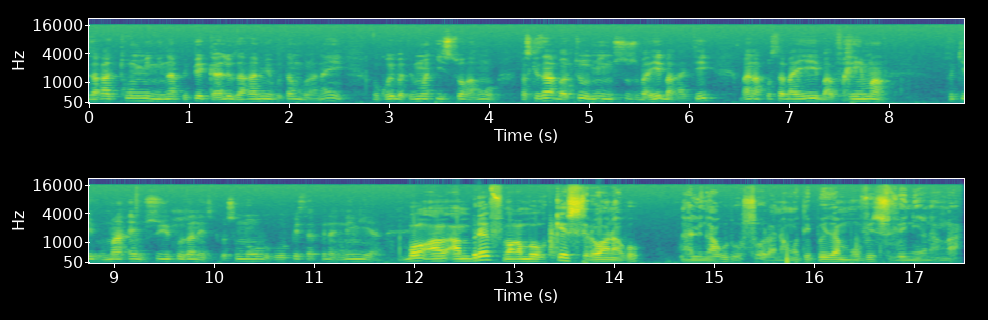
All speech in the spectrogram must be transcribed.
ozalaka trop mingi na pepe kale ozalaka mingi kotambola na ye okoyeba pe mwa histoire yango parce que eza na bato oyo mingi mosusu bayebaka te bana mposa bayeba vraiment soki vraiment un mosusu yo mpe oza na explication moko bokopesa mpe na ndenge ya bon en bref makambo orchestre wana ko nalingaka kutu kosola nango te mpo eza mauvais souvenir na nga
